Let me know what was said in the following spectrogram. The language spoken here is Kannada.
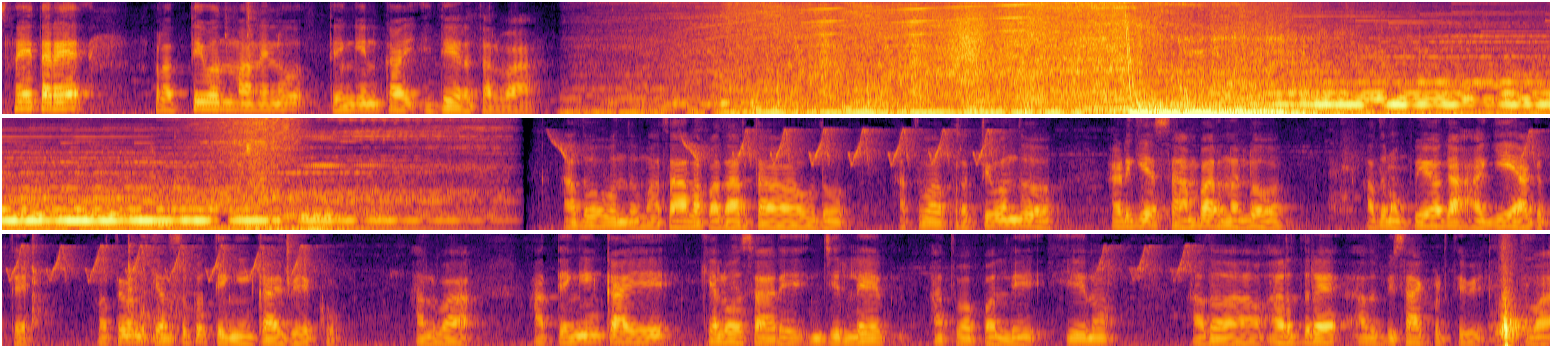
ಸ್ನೇಹಿತರೆ, ಪ್ರತಿಯೊಂದು ಮನೇಲೂ ತೆಂಗಿನಕಾಯಿ ಇದ್ದೇ ಇರುತ್ತಲ್ವಾ? ಅದು ಒಂದು ಮಸಾಲ ಪದಾರ್ಥ ಹೌದು, ಅಥವಾ ಪ್ರತಿಯೊಂದು ಅಡುಗೆ ಸಾಂಬಾರಿನಲ್ಲೂ ಅದನ್ನು ಉಪಯೋಗ ಆಗಿಯೇ ಆಗುತ್ತೆ. ಪ್ರತಿಯೊಂದು ಕೆಲಸಕ್ಕೂ ತೆಂಗಿನಕಾಯಿ ಬೇಕು, ಅಲ್ವಾ? ಆ ತೆಂಗಿನಕಾಯಿ ಕೆಲವು ಸಾರಿ ಜಿರಳೆ ಅಥವಾ ಪಲ್ಲಿ ಏನು ಅದು ಅರ್ದ್ರೆ ಅದು ಬಿಸಾಕ್ಬಿಡ್ತೀವಿ ಅಥವಾ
